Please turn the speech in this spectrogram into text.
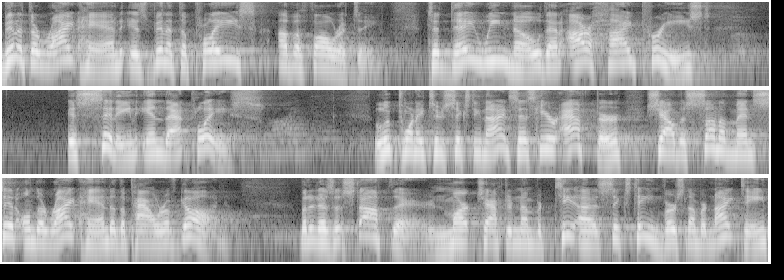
been at the right hand is been at the place of authority Today we know that our high priest is sitting in that place. Luke 22 69 says, Hereafter shall the Son of Man sit on the right hand of the power of God. But it doesn't stop there. In Mark chapter number 10, uh, 16, verse number 19,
